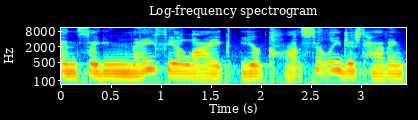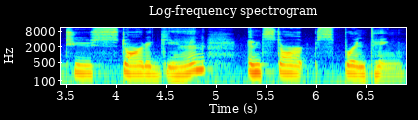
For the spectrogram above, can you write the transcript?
And so you may feel like you're constantly just having to start again and start sprinting.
